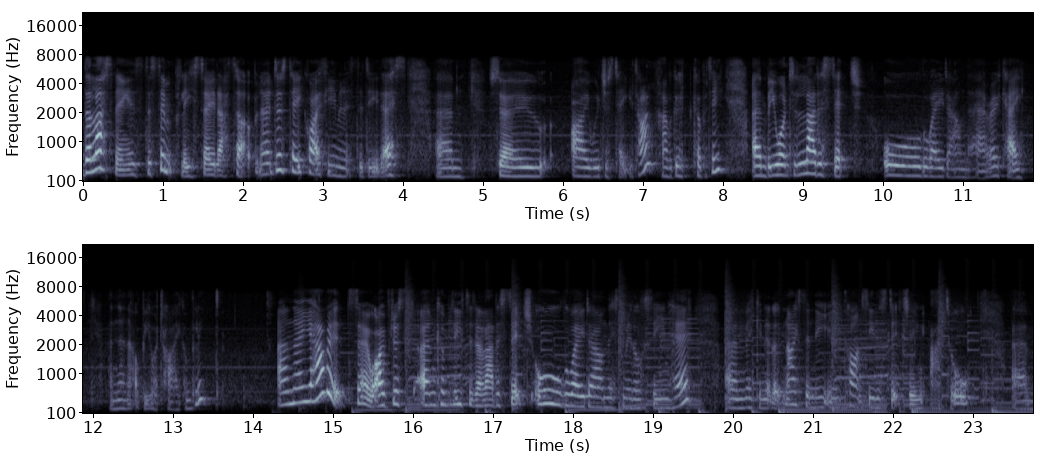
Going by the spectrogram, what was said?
the last thing is to simply sew that up. Now it does take quite a few minutes to do this, um, so I would just take your time, have a good cup of tea, um, but you want to ladder stitch all the way down there, okay, and then that'll be your tie complete. And there you have it. So I've just um, completed a ladder stitch all the way down this middle seam here, um, making it look nice and neat and you can't see the stitching at all. Um,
